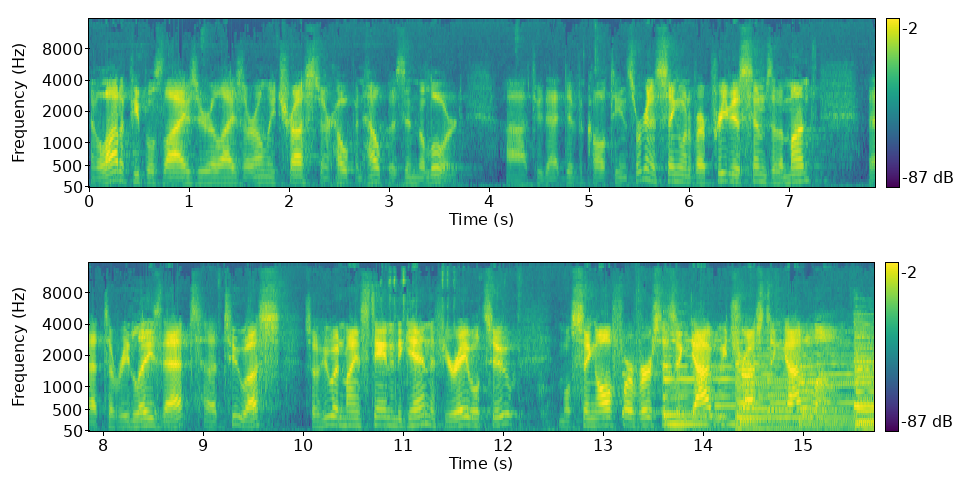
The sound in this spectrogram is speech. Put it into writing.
in a lot of people's lives, they realize our only trust and our hope and help is in the Lord uh, through that difficulty. And so we're going to sing one of our previous hymns of the month that uh, relays that uh, to us. So if you wouldn't mind standing again, if you're able to, and we'll sing all four verses. In God we trust, in God alone.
